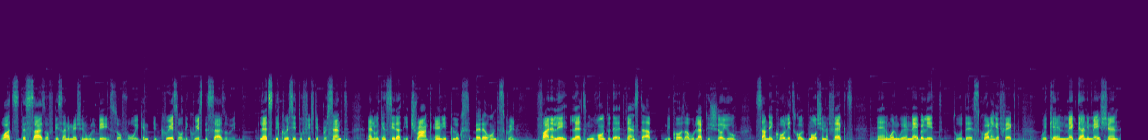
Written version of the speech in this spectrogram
what's the size of this animation will be. So for we can increase or decrease the size of it. Let's decrease it to 50% and we can see that it shrunk and it looks better on the screen. Finally, let's move on to the advanced tab because I would like to show you something cool. It's called motion effects and when we enable it to the scrolling effect, we can make the animation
